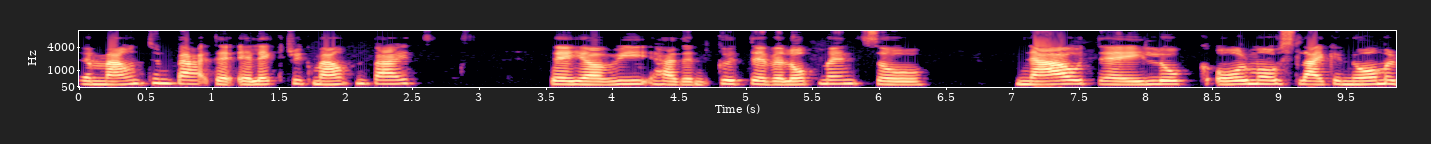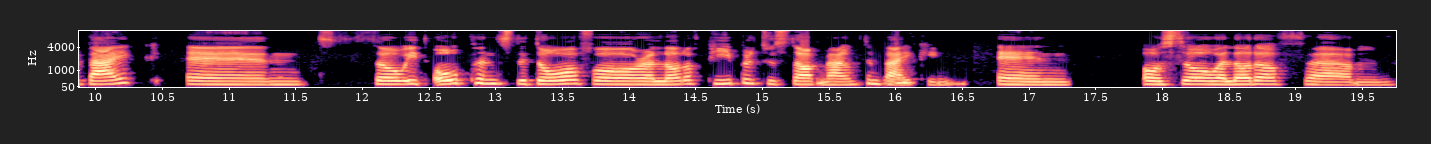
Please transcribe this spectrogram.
the mountain bike, the electric mountain bikes, they are we had a good development. So now they look almost like a normal bike, and so it opens the door for a lot of people to start mountain biking, and also a lot of um,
